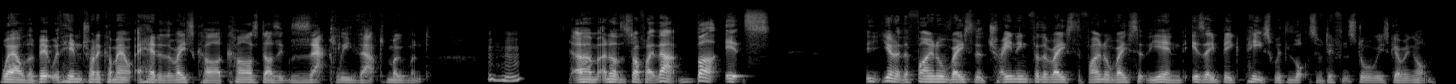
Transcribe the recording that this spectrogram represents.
well, the bit with him trying to come out ahead of the race car, Cars does exactly that moment. hmm Um, and other stuff like that. But it's, you know, the final race, the training for the race, the final race at the end is a big piece with lots of different stories going on.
